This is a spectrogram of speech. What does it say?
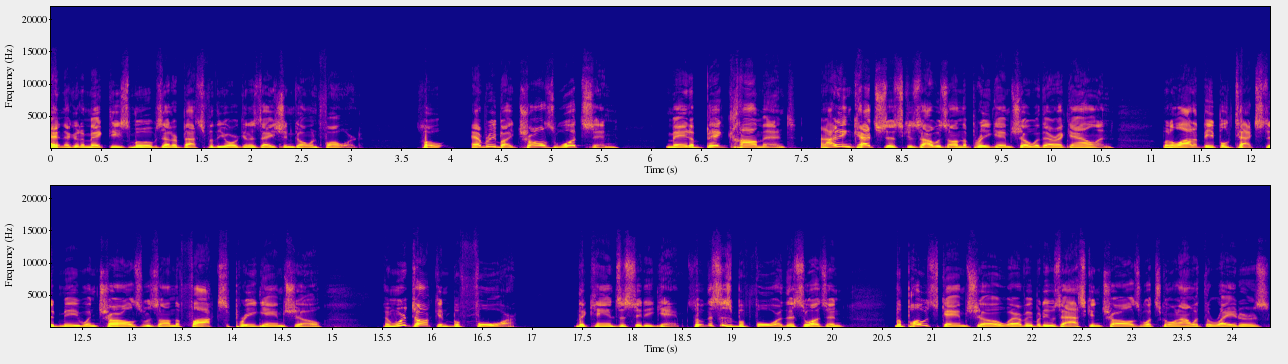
And they're going to make these moves that are best for the organization going forward. So, everybody, Charles Woodson made a big comment, and I didn't catch this because I was on the pregame show with Eric Allen. But a lot of people texted me when Charles was on the Fox pregame show. And we're talking before the Kansas City game. So this is before. This wasn't the post game show where everybody was asking Charles what's going on with the Raiders.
